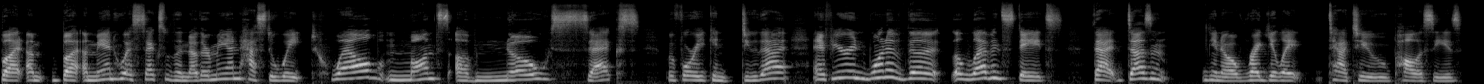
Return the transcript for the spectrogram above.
but um, but a man who has sex with another man has to wait 12 months of no sex before you can do that. And if you're in one of the 11 states that doesn't, you know, regulate tattoo policies,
